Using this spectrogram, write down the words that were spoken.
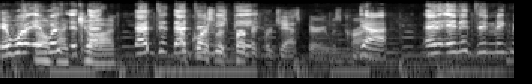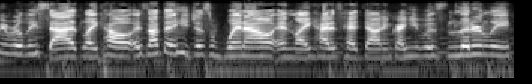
It was. It Oh was. my it, God. That, that did. That of course, did it was make me- perfect for Jasper. He was crying. yeah. And, and it did make me really sad, like how it's not that he just went out and like had his head down and cried. He was literally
